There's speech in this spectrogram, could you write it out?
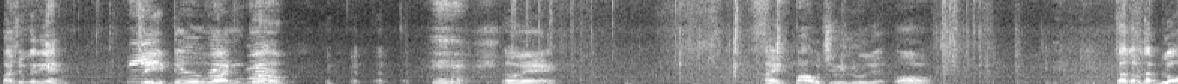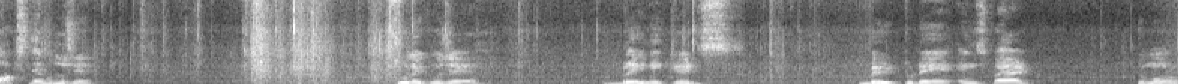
પાછું કરીએ? થ્રી ટુ વન ગો હવે આ એક પાઉચ નીકળ્યું છે. ઓહો. ત્યાં તો બધા બ્લોક્સ ને બધું છે. શું લખ્યું છે? Brainy kids build today inspired tomorrow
